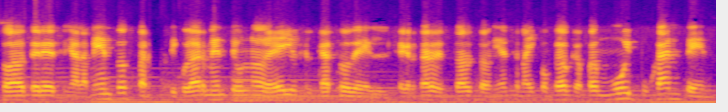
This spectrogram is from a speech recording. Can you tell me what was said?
toda serie de señalamientos, particularmente uno de ellos, el caso del secretario de Estado estadounidense Mike Pompeo, que fue muy pujante en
